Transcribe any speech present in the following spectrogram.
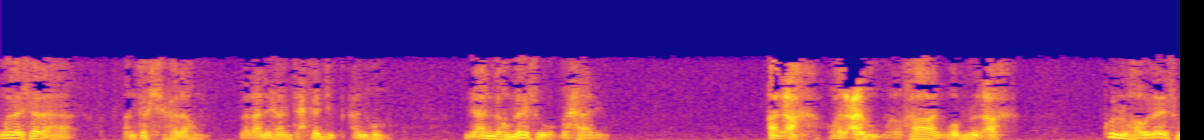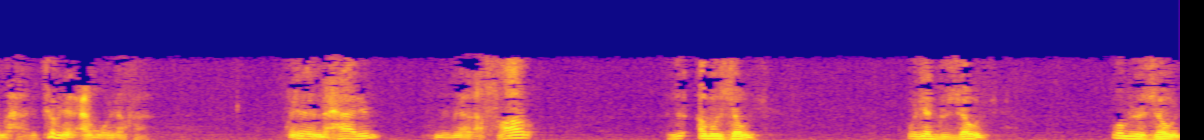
وليس لها أن تكشف لهم بل عليها أن تحتجب عنهم لأنهم ليسوا محارم. الأخ والعم والخال وابن الأخ كل هؤلاء ليسوا محارم. كابن العم وابن الخال؟ وإن المحارم من الأصهار أبو الزوج وجد الزوج. وابن الزوج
